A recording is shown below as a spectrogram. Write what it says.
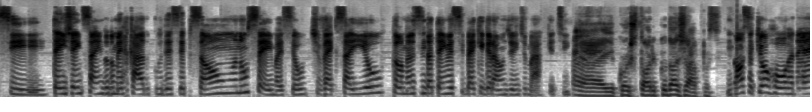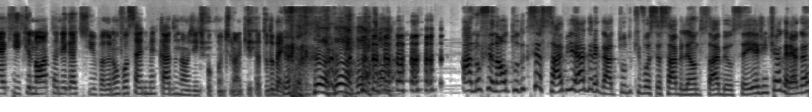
se tem gente saindo do mercado por decepção, eu não sei. Mas se eu tiver que sair, eu pelo menos ainda tenho esse background de marketing. É, e com o histórico das japas. Nossa, que horror, né? Que, que nota negativa. Eu não vou sair do mercado, não, gente. Vou continuar aqui, tá tudo bem. Ah, no final, tudo que você sabe é agregado. Tudo que você sabe, Leandro sabe, eu sei, a gente agrega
